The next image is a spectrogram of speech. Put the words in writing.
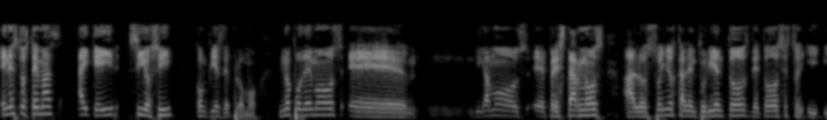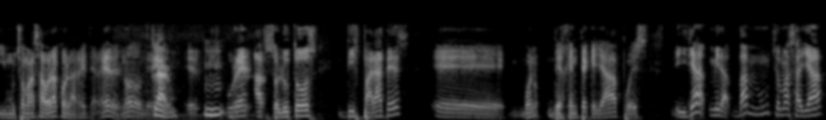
en estos temas hay que ir sí o sí con pies de plomo. No podemos eh, digamos, eh, prestarnos a los sueños calenturientos de todos estos, y, mucho más ahora con la red de redes, ¿no? Donde claro. Eh, ocurren absolutos disparates, eh, bueno, de gente que ya, pues, y ya, mira, va mucho más allá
